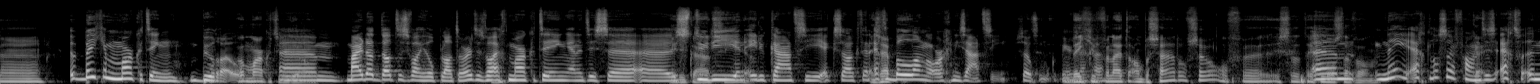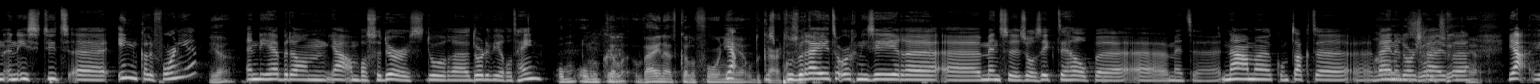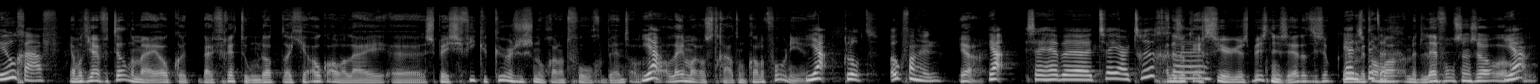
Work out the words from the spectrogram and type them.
een beetje een marketingbureau. oh, marketing? Ehm, maar dat, dat is wel heel plat hoor. Het is wel echt marketing en het is eh, eh, Educatie, studie en ja. educatie, exact. En, echt een belangenorganisatie. Zo moet ik het een meer beetje zeggen. vanuit de ambassade of zo? Of eh, is dat echt los Ehm, daarvan? Nee, echt los daarvan. Het is echt een, een instituut eh, in Californië. Ja? En die hebben dan ja, ambassadeurs door, eh, door de wereld heen. Om, om Cali- wijn uit Californië Ja, op de dus kaart te zetten. proeverijen te organiseren, eh, mensen zoals ik te helpen eh, met eh, namen, contacten, eh, Oh, wijnen leuk, doorschuiven. zeg. Ja. heel gaaf. Ja, want jij vertelde mij ook eh, bij Fred toen dat, dat je ook allerlei eh, specifieke cursussen nog aan het volgen bent. Al- Ja. Alleen maar als het gaat om Californië. Ja, klopt. Ook van hun. Ja. Ja, zij hebben twee jaar terug. En dat is ook eh, echt serious business, hè? Dat is ook Ja, dat is met, pittig. allemaal, met levels en zo. ook. Ja.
